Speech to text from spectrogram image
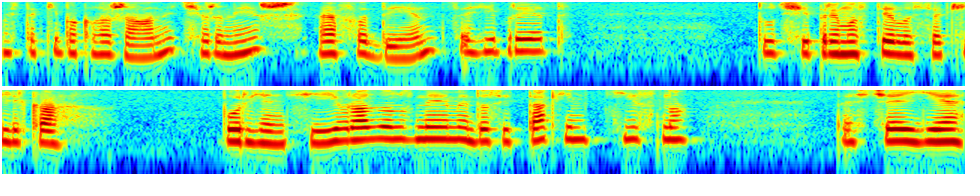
Ось такі баклажани, черниш F1, це гібрид. Тут ще примостилося кілька бур'янців разом з ними, досить так їм тісно. Та ще є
